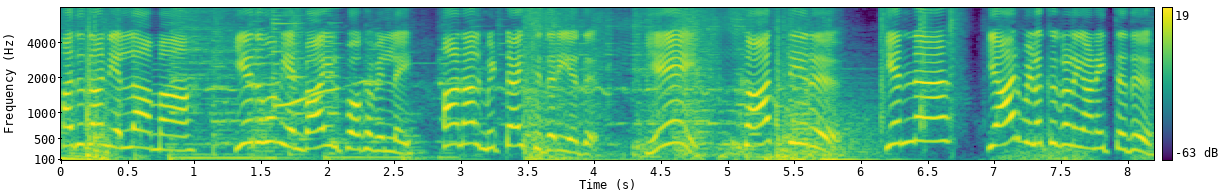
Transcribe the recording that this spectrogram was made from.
அதுதான் எல்லாமா? எதுவும் என் வாயில் போகவில்லை. ஆனால் மிட்டாய் சிதறியது. ஏய் காத்திரு. என்ன? யார் விளக்குகளை அணைத்தது?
